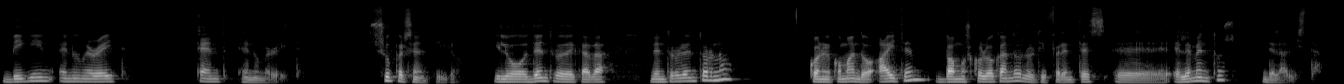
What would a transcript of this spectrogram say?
Begin enumerate, end enumerate. Súper sencillo. Y luego dentro de cada, dentro del entorno, con el comando item vamos colocando los diferentes eh, elementos de la lista.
